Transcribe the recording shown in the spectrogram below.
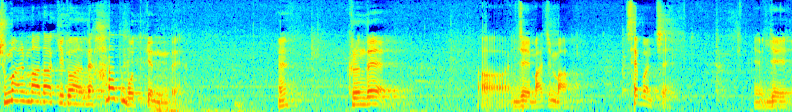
주말마다 기도하는데 하나도 못 듣겠는데. 예? 그런데 어, 이제 마지막 세 번째. 예, 이제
